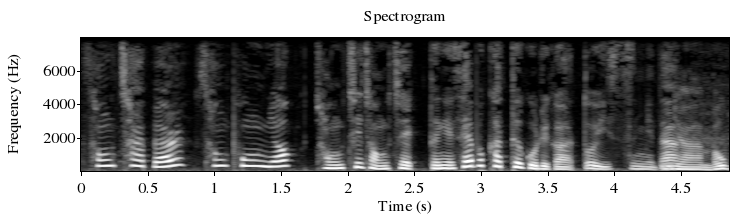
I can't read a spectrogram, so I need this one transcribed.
성차별, 성폭력, 정치 정책 등의 세부 카테고리가 또 있습니다. 야, 못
